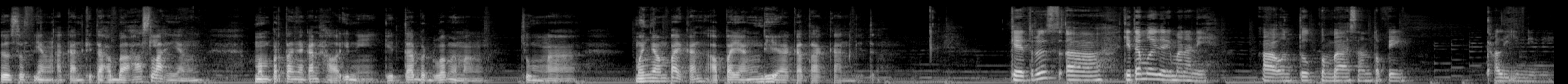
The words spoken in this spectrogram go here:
Filsuf yang akan kita bahas lah yang mempertanyakan hal ini. Kita berdua memang cuma menyampaikan apa yang dia katakan gitu. Oke, terus eh, kita mulai dari mana nih eh, untuk pembahasan topik kali ini nih?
